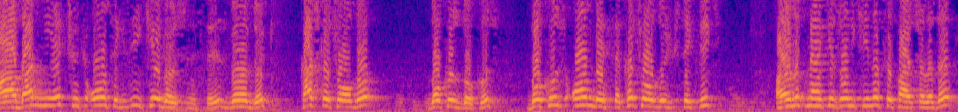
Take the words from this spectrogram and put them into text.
A'dan niye? Çünkü 18'i 2'ye bölsün isteriz. Böldük. Kaç kaç oldu? 9 9. 9 15 ise kaç oldu yükseklik? Ağırlık merkezi 12'yi nasıl parçaladı?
